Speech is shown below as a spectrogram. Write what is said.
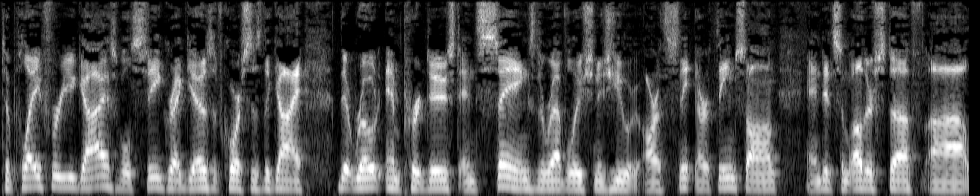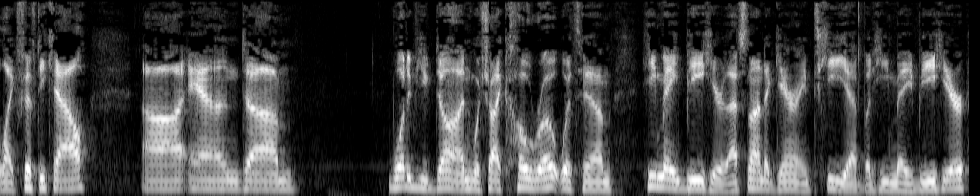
to play for you guys. We'll see. Greg Yoes, of course, is the guy that wrote and produced and sings "The Revolution Is You," our our theme song, and did some other stuff uh, like 50 Cal uh, and um, "What Have You Done," which I co-wrote with him. He may be here. That's not a guarantee yet, but he may be here.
